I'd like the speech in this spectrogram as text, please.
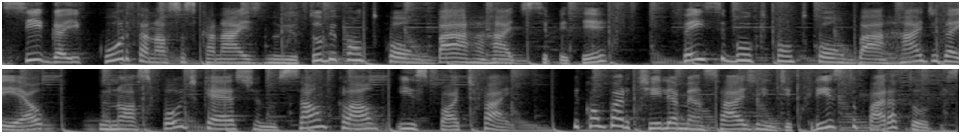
Siga e curta nossos canais no youtube.com/barra CPT, facebook.com/barra e o nosso podcast no SoundCloud e Spotify. E compartilhe a mensagem de Cristo para todos.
